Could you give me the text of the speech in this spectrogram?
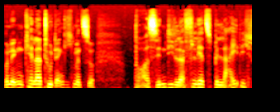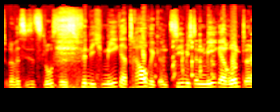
und in den Keller tue, denke ich mir so, boah, sind die Löffel jetzt beleidigt oder was ist jetzt los? Das finde ich mega traurig und ziehe mich dann mega runter,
